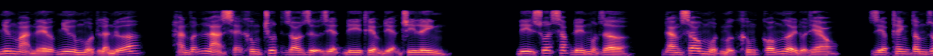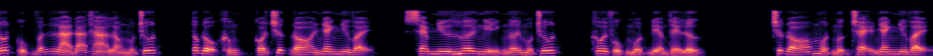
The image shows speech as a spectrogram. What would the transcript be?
nhưng mà nếu như một lần nữa, hắn vẫn là sẽ không chút do dự diệt đi thiểm điện chi linh. Đi suốt sắp đến một giờ đằng sau một mực không có người đuổi theo, diệp thanh tâm rốt cục vẫn là đã thả lỏng một chút, tốc độ không có trước đó nhanh như vậy, xem như hơi nghỉ ngơi một chút, khôi phục một điểm thể lực. Trước đó một mực chạy nhanh như vậy,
